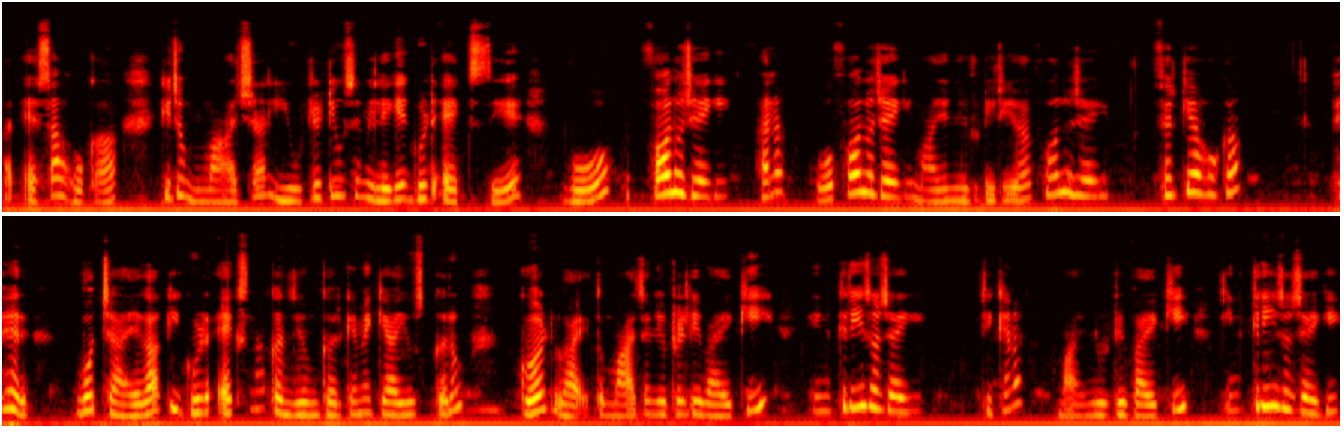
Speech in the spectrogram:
पर ऐसा होगा कि जो मार्जिनल यूटिलिटी उसे मिलेगी गुड एक्स से, वो फॉल हो जाएगी, है ना? वो फॉल हो जाएगी मार्जिनल यूटिलिटी जो फॉल हो जाएगी। फिर क्या होगा? फिर वो चाहेगा कि गुड एक्स ना कंज्यूम करके मैं क्या यूज़ करूँ? गुड वाई तो मार्जिनल यूटिलिटी वाई की इंक्रीज हो जाएगी, ठीक है ना? मार्जिनल यूटिलिटी वाई की इंक्रीज हो जाएगी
